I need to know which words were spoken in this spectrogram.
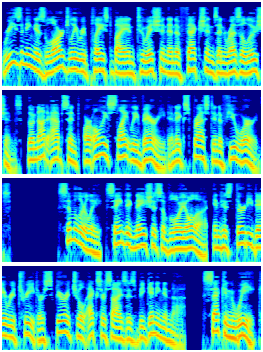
Reasoning is largely replaced by intuition and affections and resolutions, though not absent, are only slightly varied and expressed in a few words. Similarly, Saint Ignatius of Loyola, in his 30-day retreat or spiritual exercises beginning in the second week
